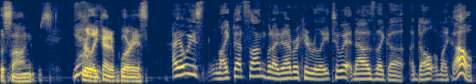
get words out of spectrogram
the song. It was Yeah, really kind of glorious. I always liked that song, but I never could relate to it. And now as like a adult, I'm like, oh,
